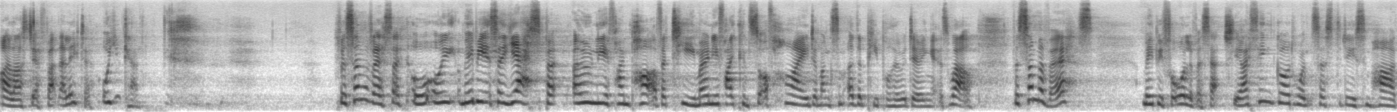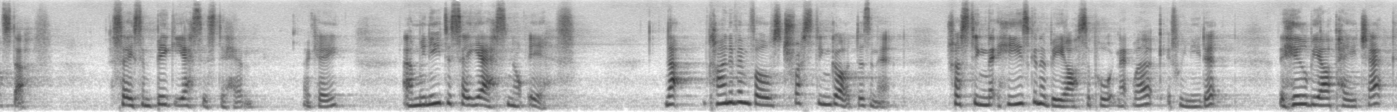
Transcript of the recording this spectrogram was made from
I'll ask Jeff about that later, or you can. For some of us, or, or, maybe it's a yes, but only if I'm part of a team, only if I can sort of hide among some other people who are doing it as well. For some of us, maybe for all of us actually, I think God wants us to do some hard stuff, say some big yeses to Him, okay? And we need to say yes, not if. That kind of involves trusting God, doesn't it? Trusting that He's going to be our support network if we need it, that He'll be our paycheck,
